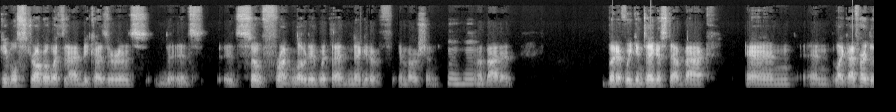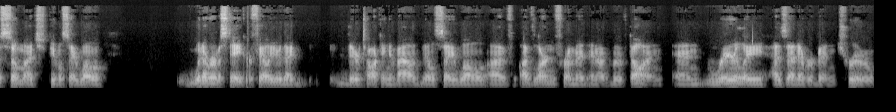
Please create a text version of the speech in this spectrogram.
people struggle with that because there is it's it's so front loaded with that negative emotion mm-hmm. about it but if we can take a step back and and like I've heard this so much, people say, well, whatever mistake or failure that they're talking about, they'll say, well, I've I've learned from it and I've moved on. And rarely has that ever been true.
